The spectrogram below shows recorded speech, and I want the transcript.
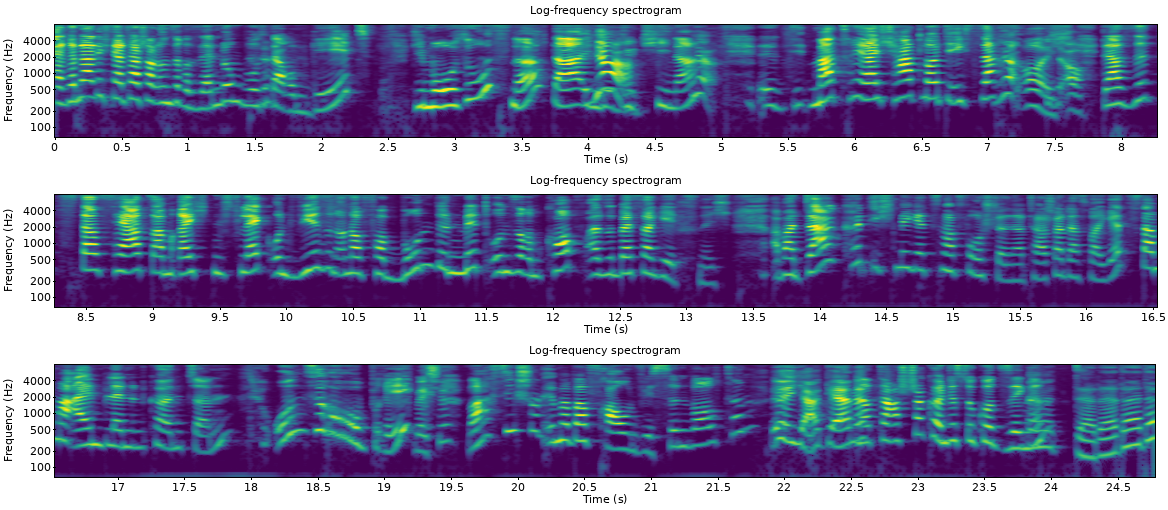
erinnere dich, Natascha, an unsere Sendung, wo es darum geht. Die Mosus, ne? Da in Ja, Südchina. ja. Äh, Die Matriarchat, Leute, ich sag's Ja, euch. ich auch. Da sitzt das Herz am rechten Fleck und wir sind auch noch verbunden mit unserem Kopf, also besser geht's nicht. Aber da könnte ich mir jetzt mal vorstellen, Natascha, dass wir jetzt da mal einblenden könnten. Unsere Rubrik, Welche? was Sie schon immer bei Frauen wissen wollten. Äh, ja, gerne. Natascha, könntest du kurz singen? Äh, da, da, da, da.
